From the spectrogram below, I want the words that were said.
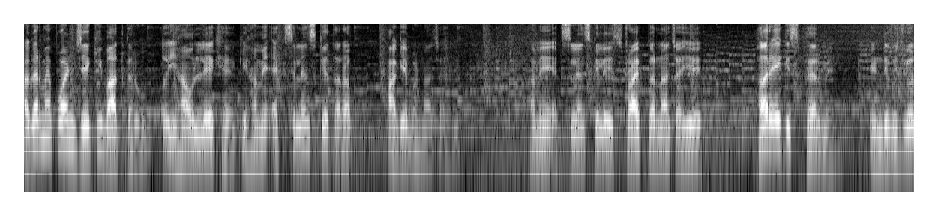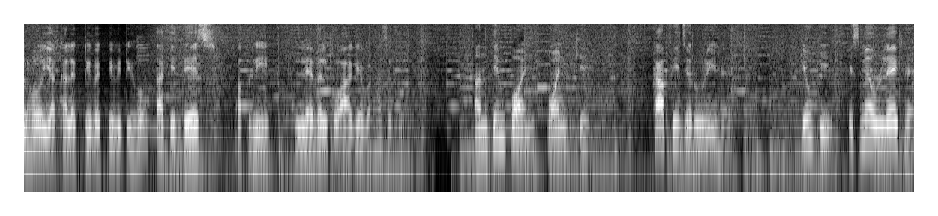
अगर मैं पॉइंट जे की बात करूँ तो यहाँ उल्लेख है कि हमें एक्सेलेंस के तरफ़ आगे बढ़ना चाहिए। हमें एक्सेलेंस के लिए स्ट्राइव करना चाहिए हर एक स्फेयर में, इंडिविजुअल हो या कलेक्टिव एक्टिविटी हो, ताकि देश अपनी लेवल को आगे बढ़ा सके। अंतिम पॉइंट पॉइंट के। काफ़ी ज़रूरी है, क्योंकि इसमें उल्लेख है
